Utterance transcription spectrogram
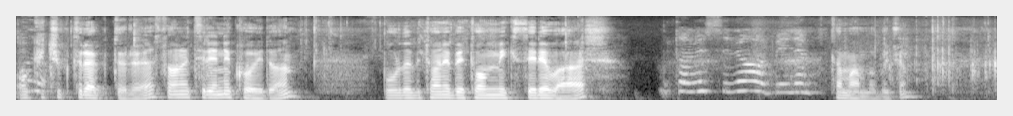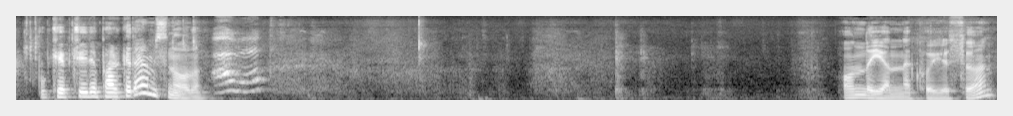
O küçük traktörü. Sonra treni koydun. Burada bir tane beton mikseri var. Bir tanesi o benim. Tamam babacığım. Bu kepçeyi de park eder misin oğlum? Evet. Onu da yanına koyuyorsun.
